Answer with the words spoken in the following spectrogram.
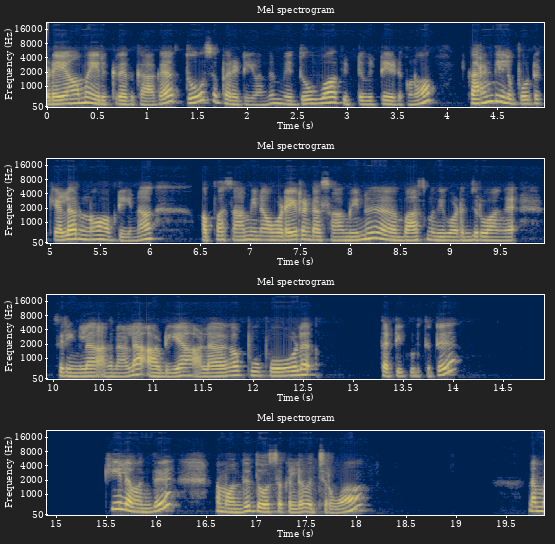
உடையாம இருக்கிறதுக்காக தோசை பரட்டியை வந்து மெதுவாக விட்டு விட்டு எடுக்கணும். கரண்டியில் போட்டு கிளறணும் அப்படின்னா அப்பா சாமி நான் உடையிறேன்டா சாமின்னு பாஸ்மதி உடஞ்சிருவாங்க. சரிங்களா? அதனால அப்படியே அழகா பூ போல தட்டி கொடுத்துட்டு கீழே வந்து நம்ம வந்து தோசைக்கல்ல வச்சிருவோம். நம்ம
